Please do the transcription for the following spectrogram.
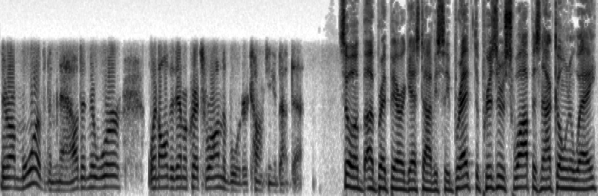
there are more of them now than there were when all the Democrats were on the border talking about that. So, uh, uh, Bret Baier, a guest, obviously. Bret, the prisoner swap is not going away.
